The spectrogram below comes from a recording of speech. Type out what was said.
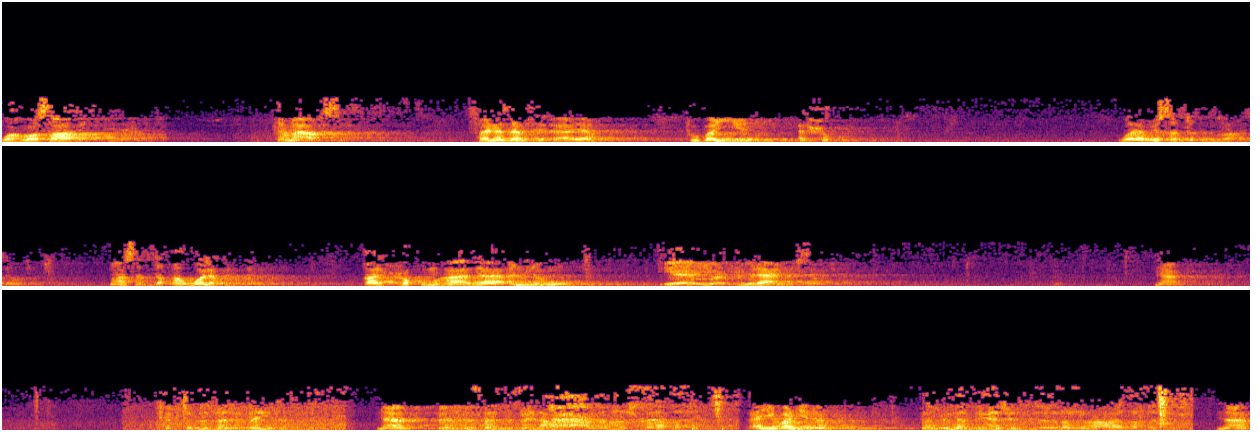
وهو صادق في ذلك. كما أقسم فنزلت الآية تبين الحكم. ولم يصدقه الله عز وجل. ما صدقه ولا كذبه قال حكم هذا أنه يلاعن الزوجة نعم. بالنسبة للبينة نعم. بالنسبة للبينة عندما اشترطها أي بينة؟ الذي يجد رجل على زوجته. نعم.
